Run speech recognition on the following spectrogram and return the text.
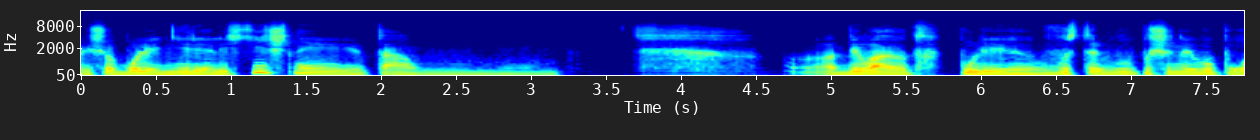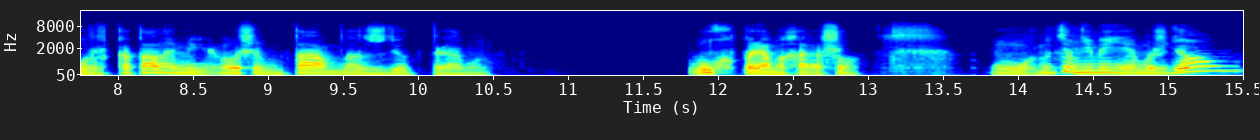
еще более нереалистичный, там отбивают пули, выпущенные в упор катанами, в общем, там нас ждет прямо, ух, прямо хорошо. Вот. Но, тем не менее, мы ждем,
